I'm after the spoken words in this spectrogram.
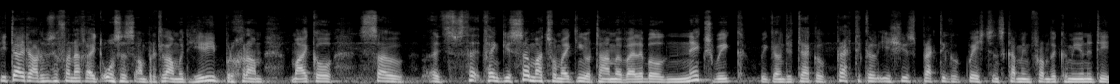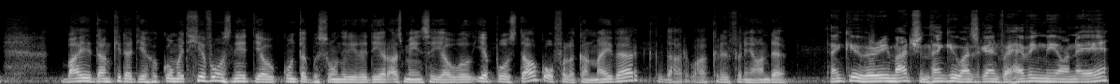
Die tyd hardloop so vinnig uit. Ons is amper klaar met hierdie program. Michael, so thank you so much for making your time available. Next week we're going to tackle practical issues, practical questions coming from the community. Baie dankie dat jy gekom het. Gee vir ons net jou kontakbesonderhede deur as mense jou wil e-pos dalk of hulle kan my werk daar waar kry van die hande. Thank you very much, and thank you once again for having me on air.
